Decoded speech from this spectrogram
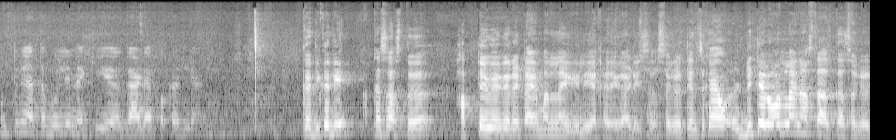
मग तुम्ही आता बोलले ना की अं, गाड्या पकडल्या. कधी कधी कसं असतं हप्ते वगैरे टायमाला नाही गेले एखाद्या गाडीचं. सगळं त्यांचं काय डिटेल ऑनलाईन असतं आजकाल सगळं.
